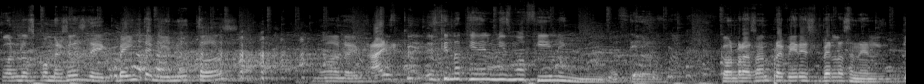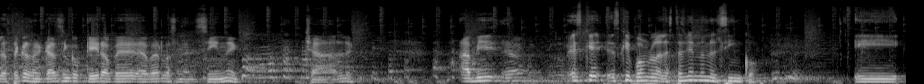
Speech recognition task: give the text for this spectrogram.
con los comerciales de 20 minutos. No, no, ay, Es que no tiene el mismo feeling. con razón prefieres verlos en el, las películas en el canal 5 que ir a, ver, a verlos en el cine. Chale. A mí, ah, es que, es que, por ejemplo, la estás viendo en el 5 y,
